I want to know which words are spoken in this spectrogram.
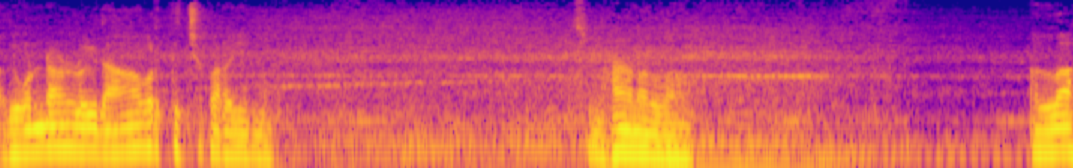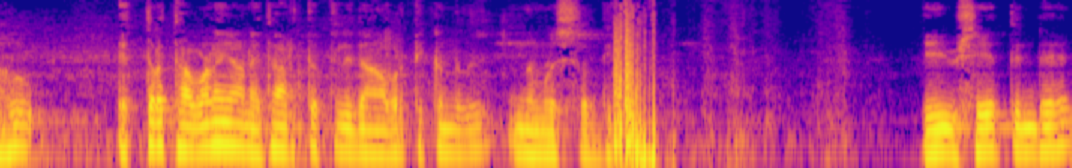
അതുകൊണ്ടാണല്ലോ ഇത് ആവർത്തിച്ച് പറയുന്നു. സുഹാനല്ല അള്ളാഹു എത്ര തവണയാണ് യഥാർത്ഥത്തിൽ ഇത് ആവർത്തിക്കുന്നത് എന്ന് നമ്മൾ ശ്രദ്ധിക്കണം. ഈ വിഷയത്തിന്റെ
